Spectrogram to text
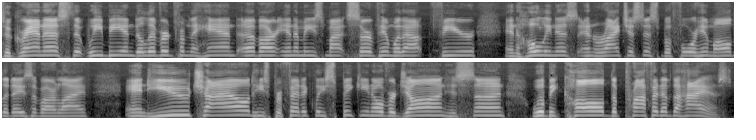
to grant us that we, being delivered from the hand of our enemies, might serve him without fear and holiness and righteousness before him all the days of our life. And you, child, he's prophetically speaking over John, his son, will be called the prophet of the highest.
